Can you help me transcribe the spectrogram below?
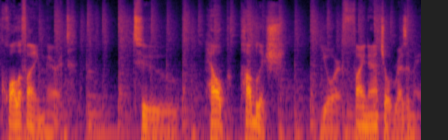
qualifying merit, to help publish your financial resume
